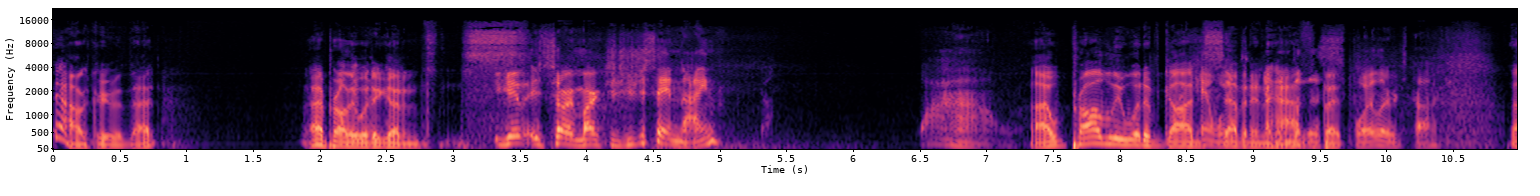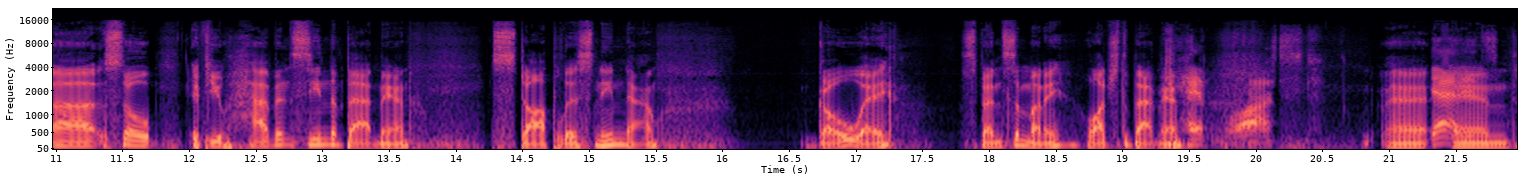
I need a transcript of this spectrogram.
Yeah, I'll agree with that. I probably would have gotten. You give sorry, Mark. Did you just say a nine? Wow. I probably would have gone Can't wait seven to and a get into half. this But spoiler talk. uh, so if you haven't seen the Batman, stop listening now. Go away, spend some money, watch the Batman, Get lost. uh, Yeah, and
